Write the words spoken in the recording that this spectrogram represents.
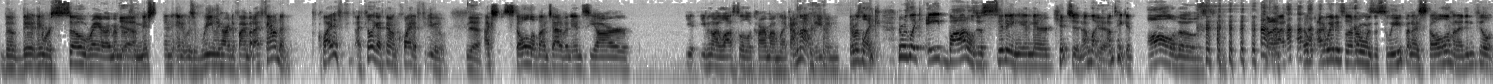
the they, they were so rare. I remember it was a mission and it was really hard to find. But I found a quite a. f- I feel like I found quite a few. Yeah. I actually stole a bunch out of an NCR. Even though I lost a little karma, I'm like, I'm not leaving. there was like, there was like eight bottles just sitting in their kitchen. I'm like, Yeah. I'm taking all of those. So I, I waited till everyone was asleep and I stole them, and I didn't feel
